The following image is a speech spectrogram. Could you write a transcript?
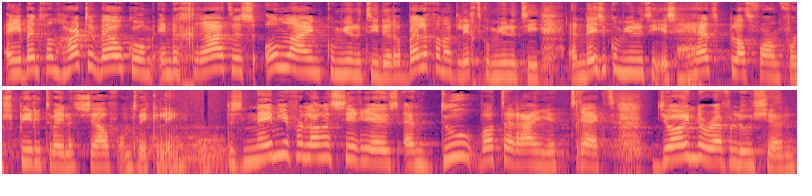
En je bent van harte welkom in de gratis online community, de Rebellen van het Licht community. En deze community is het platform voor spirituele zelfontwikkeling. Dus neem je verlangen serieus en doe wat er aan je trekt. Join the revolution.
